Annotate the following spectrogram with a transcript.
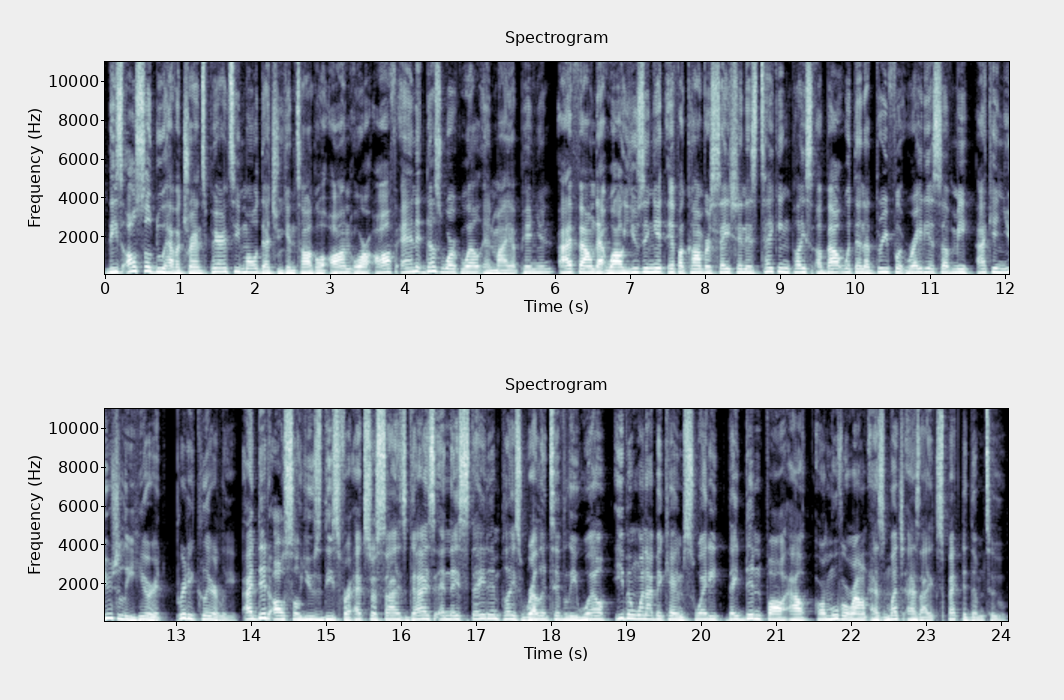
These also do have a transparency mode that you can toggle on or off and it does work well in my opinion. I found that while using it, if a conversation is taking place about within a 3 foot radius of me, I can usually hear it pretty clearly. I did also use these for exercise guys and they stayed in place relatively well. Even when I became sweaty, they didn't fall out or move around as much as I expected them to.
